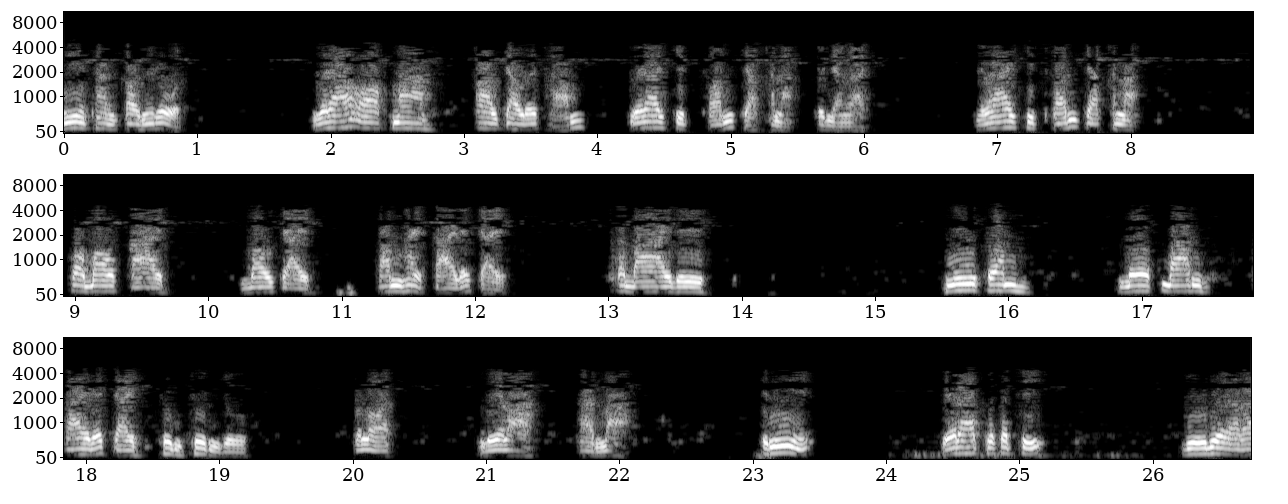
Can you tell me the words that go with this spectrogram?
นี่ท่านเกานิโรธ เวลาออกมาข้าวเจ้าเลยถาม เวลาจิตถอนจากขณะเป็นอย่างไร เวลาจิตถอนจากขณะ ก็เบากาย เบาใจทำให้กายและใจ สบายดี มีความเบิกบานกายและใจชุ่มชื่นอยู่ ตลอด เวลาผ่านมาทีนี้เวลาปกติอยู่ด้วยอะไร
